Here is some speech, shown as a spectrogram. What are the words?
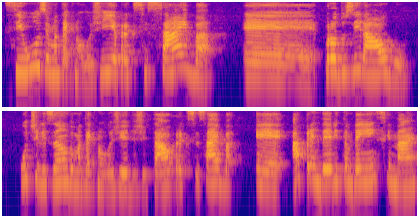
se use uma tecnologia, para que se saiba é, produzir algo utilizando uma tecnologia digital, para que se saiba é, aprender e também ensinar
